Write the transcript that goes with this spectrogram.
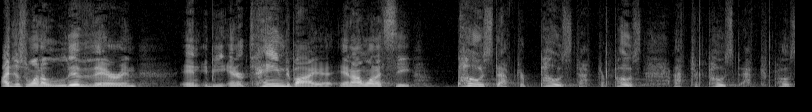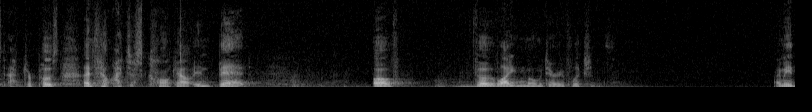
I just want to live there and, and be entertained by it. And I want to see post after post after post after post after post after post until I just conk out in bed of the light and momentary afflictions. I mean,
